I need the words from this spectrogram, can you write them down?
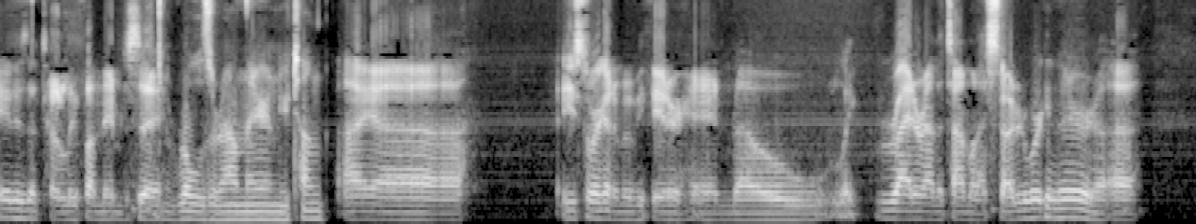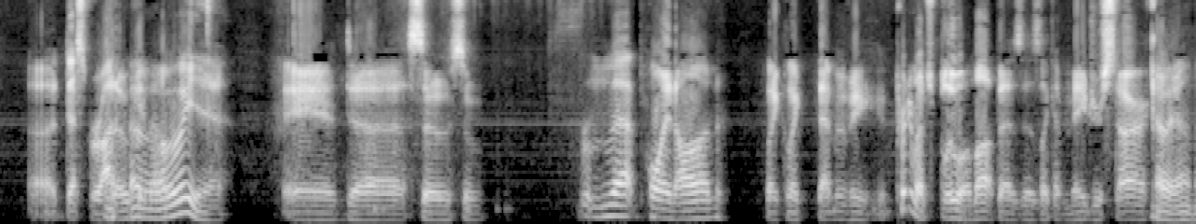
it is a totally fun name to say. It rolls around there in your tongue. I uh, I used to work at a movie theater, and uh, like right around the time when I started working there, uh, uh, Desperado came out. Oh yeah. and uh, so so from that point on, like like that movie pretty much blew him up as as like a major star, Oh yeah.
